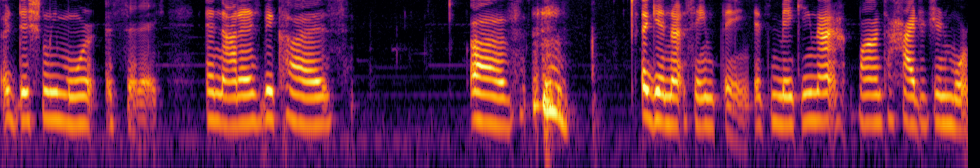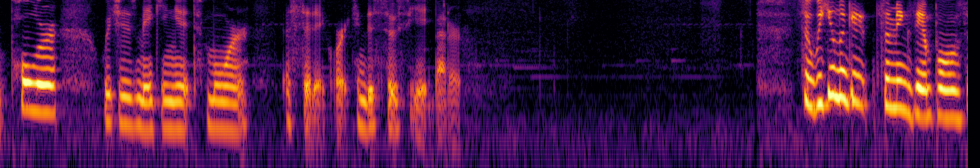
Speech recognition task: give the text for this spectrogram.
additionally more acidic. And that is because of, again, that same thing. It's making that bond to hydrogen more polar, which is making it more acidic, or it can dissociate better. So we can look at some examples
